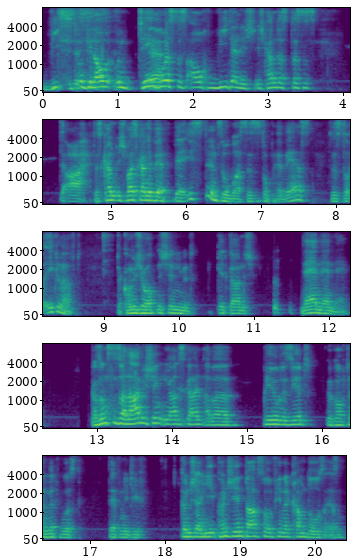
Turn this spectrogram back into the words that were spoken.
Wie, und ist- genau, und Teewurst ist auch widerlich. Ich kann das, das ist, ah, das kann, ich weiß gar nicht, wer, wer isst denn sowas? Das ist doch pervers. Das ist doch ekelhaft. Da komme ich überhaupt nicht hin mit. Geht gar nicht. Nee, nee, nee. Ansonsten Salami, Schinken, alles geil, aber priorisiert gekochte Mettwurst. Definitiv. Könnte ich, eigentlich- könnte ich jeden Tag so 400 Gramm Dose essen.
